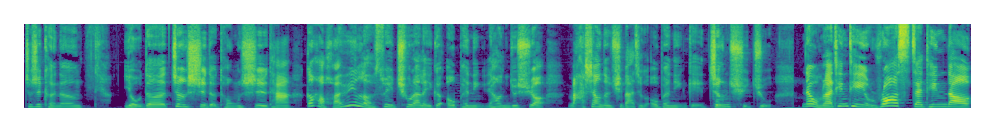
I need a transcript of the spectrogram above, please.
就是可能。有的正式的同事，她刚好怀孕了，所以出来了一个 opening，然后你就需要马上的去把这个 opening 给争取住。那我们来听听 Ross 在听到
